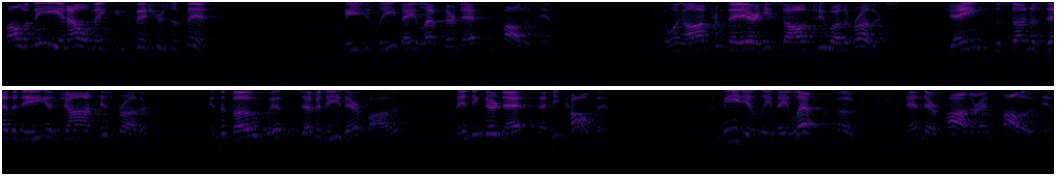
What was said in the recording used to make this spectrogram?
Follow me, and I will make you fishers of men. Immediately they left their nets and followed him. And going on from there, he saw two other brothers, James the son of Zebedee and John his brother, in the boat with Zebedee their father, mending their nets, and he called them. Immediately they left the boat and their father and followed him.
